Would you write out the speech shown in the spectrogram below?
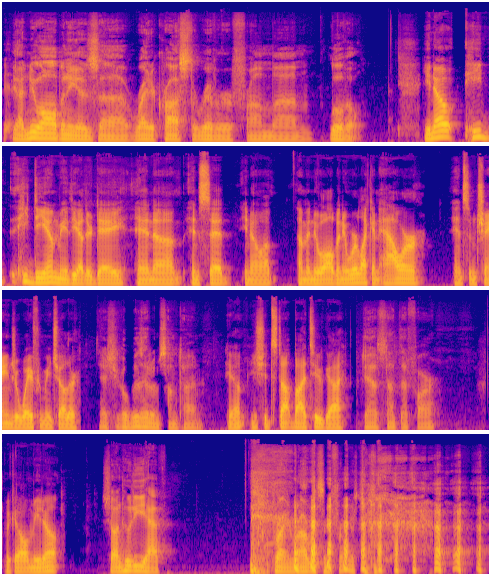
yeah. yeah new albany is uh, right across the river from um, louisville you know he he dm'd me the other day and uh, and said you know i'm in new albany we're like an hour and some change away from each other. Yeah, you should go visit him sometime. Yep, you should stop by too, guy. Yeah, it's not that far. We could all meet up. Shawn, who do you have? Brian Robertson Furniture.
